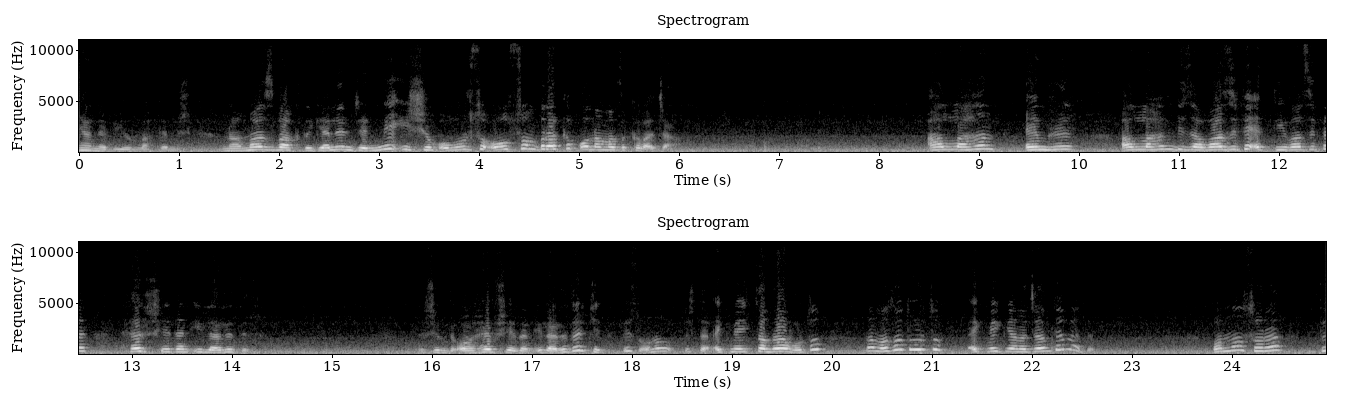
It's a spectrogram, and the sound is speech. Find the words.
Ya Nebiyullah demiş. Namaz vakti gelince ne işim olursa olsun bırakıp o namazı kılacağım. Allah'ın emri, Allah'ın bize vazife ettiği vazife her şeyden ileridir. Şimdi o her şeyden ileridir ki biz onu işte ekmeği tanrıya vurduk, namaza durduk. Ekmek yanacağım demedim. Ondan sonra bu,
